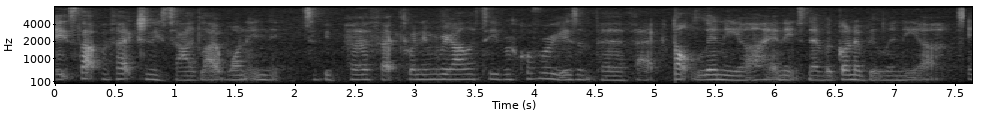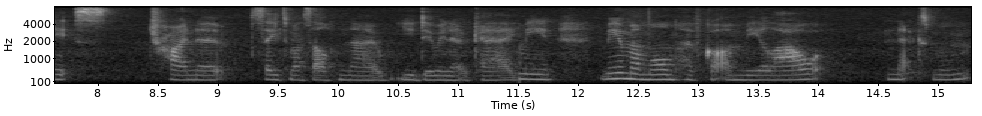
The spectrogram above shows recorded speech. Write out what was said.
it's that perfectionist side like wanting it to be perfect when in reality recovery isn't perfect. Not linear and it's never gonna be linear. It's trying to say to myself no you're doing okay. I mean me and my mum have got a meal out next month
